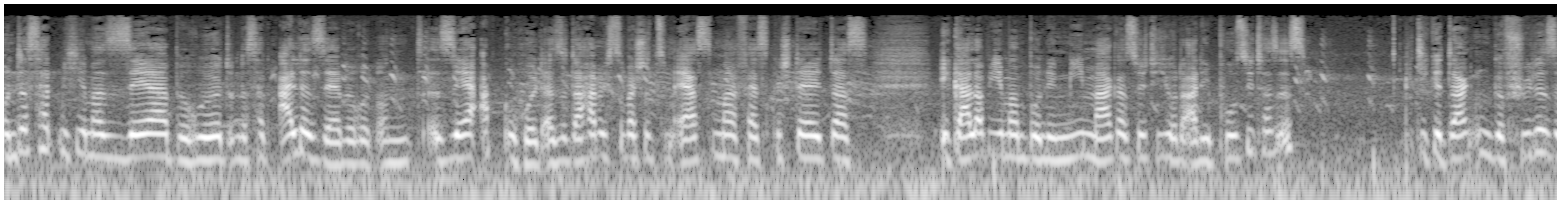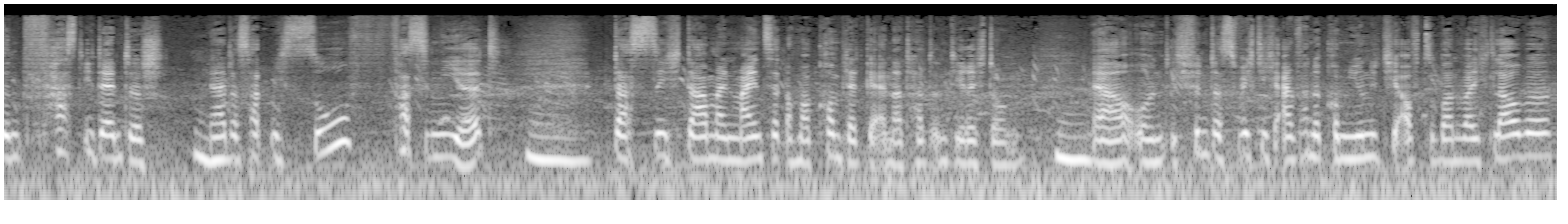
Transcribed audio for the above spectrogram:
Und das hat mich immer sehr berührt und das hat alle sehr berührt und sehr abgeholt. Also da habe ich zum Beispiel zum ersten Mal festgestellt, dass egal ob jemand Bulimie, magersüchtig oder Adipositas ist, die Gedanken, Gefühle sind fast identisch. Mhm. Ja, das hat mich so fasziniert, mhm. dass sich da mein Mindset nochmal komplett geändert hat in die Richtung. Mhm. Ja, und ich finde das wichtig, einfach eine Community aufzubauen, weil ich glaube,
